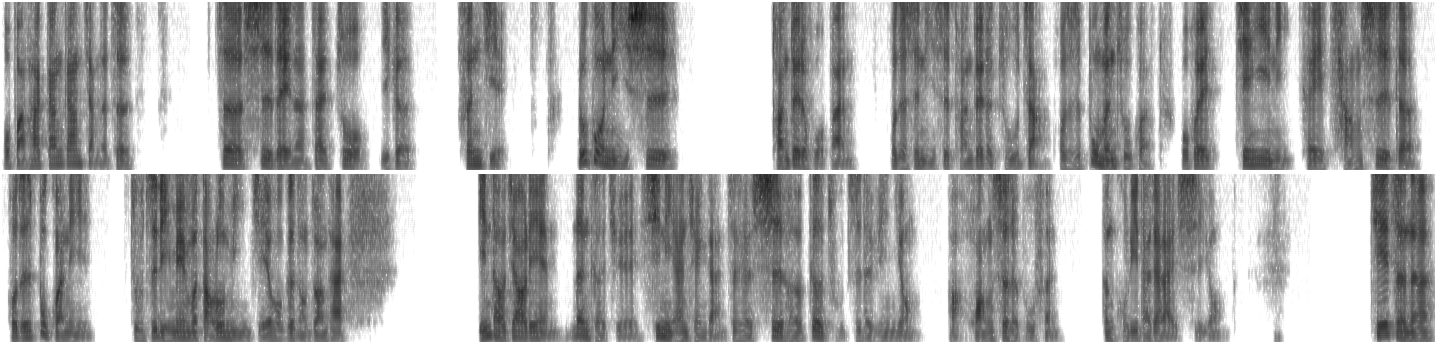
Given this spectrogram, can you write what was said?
我把他刚刚讲的这这四类呢，再做一个分解。如果你是团队的伙伴，或者是你是团队的组长，或者是部门主管，我会建议你可以尝试的，或者是不管你组织里面有没有导入敏捷或各种状态，引导教练、认可觉、心理安全感，这个适合各组织的运用啊。黄色的部分，很鼓励大家来使用。接着呢，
